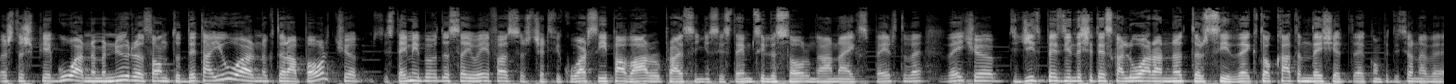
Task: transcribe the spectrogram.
është shpjeguar në mënyrë thonë të detajuar në këtë raport që sistemi BFDS i UEFA-s është certifikuar si i pavarur, pra si një sistem cilësor nga ana e ekspertëve dhe që të gjithë 50 ndeshjet e eskaluara në tërësi dhe këto 4 ndeshjet e kompeticioneve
